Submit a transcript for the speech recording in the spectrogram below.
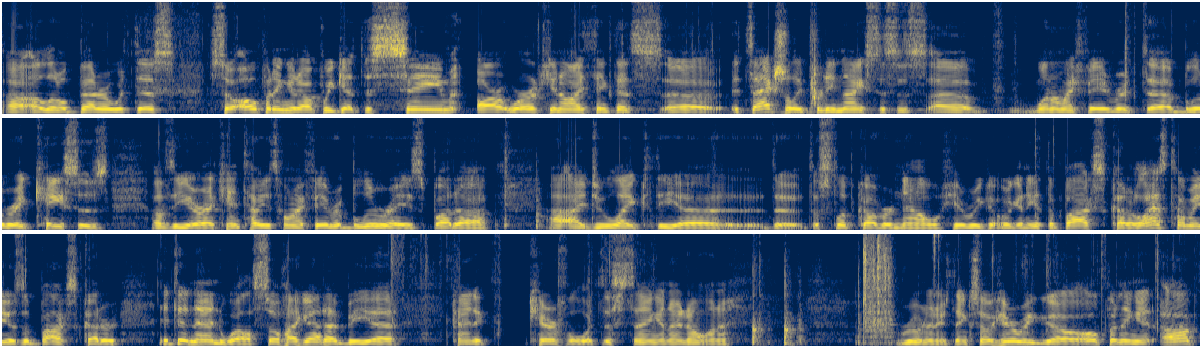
uh, a little better with this. So opening it up, we get the same artwork. You know, I think that's uh, it's actually pretty nice. This is uh, one of my favorite uh, Blu-ray cases of the year. I can't tell you it's one of my favorite Blu-rays, but I do like the the the slipcover. Now here we go. We're gonna get the box cutter. Last time time I used a box cutter, it didn't end well, so I gotta be uh, kind of careful with this thing, and I don't want to ruin anything. So here we go, opening it up.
